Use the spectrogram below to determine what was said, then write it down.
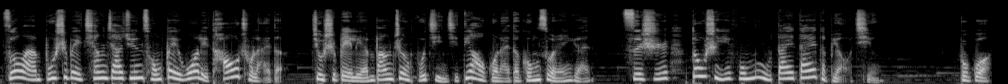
昨晚不是被羌家军从被窝里掏出来的，就是被联邦政府紧急调过来的工作人员，此时都是一副木呆呆的表情。不过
